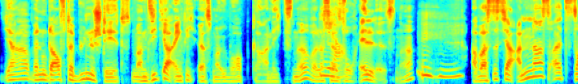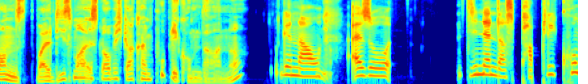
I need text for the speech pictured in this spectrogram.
ja, wenn du da auf der Bühne stehst, man sieht ja eigentlich erstmal überhaupt gar nichts, ne? Weil das ja, Ja. so hell ist, ne? Mhm. Aber es ist ja anders als sonst, weil diesmal ist, glaube ich, gar kein Publikum da, ne? Genau. Also, die nennen das Publikum,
